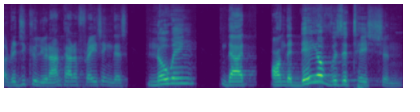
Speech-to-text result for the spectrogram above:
ridicule you, and I'm paraphrasing this, knowing that on the day of visitation,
